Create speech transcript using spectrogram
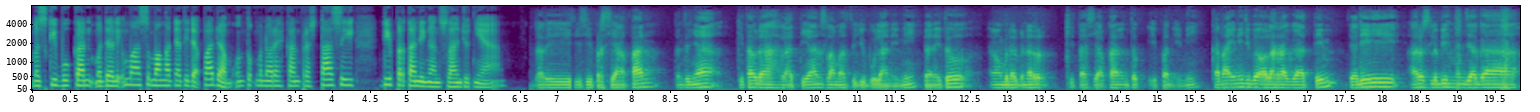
Meski bukan medali emas, semangatnya tidak padam untuk menorehkan prestasi di pertandingan selanjutnya. Dari sisi persiapan, tentunya kita udah latihan selama tujuh bulan ini, dan itu emang benar-benar kita siapkan untuk event ini. Karena ini juga olahraga tim, jadi harus lebih menjaga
